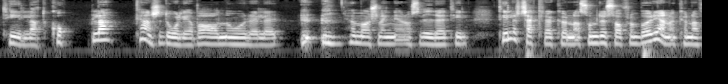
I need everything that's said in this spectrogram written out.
till att koppla kanske dåliga vanor eller humörsvängningar och så vidare till, till att chakra kunna, som du sa från början, att kunna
